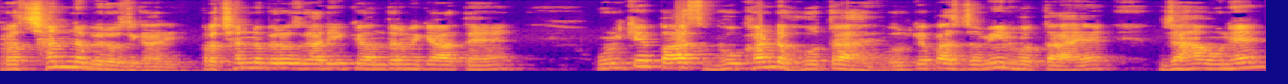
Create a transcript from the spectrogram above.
प्रछन्न बेरोजगारी प्रछन्न बेरोजगारी के अंदर में क्या आते हैं? उनके पास भूखंड होता है, उनके पास ज़मीन होता है, जहाँ उन्हें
